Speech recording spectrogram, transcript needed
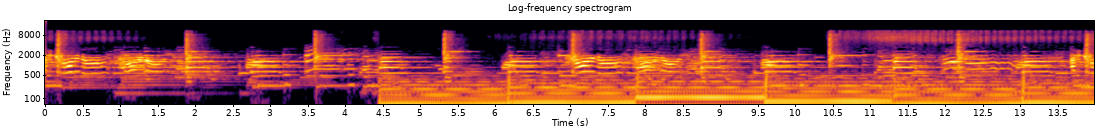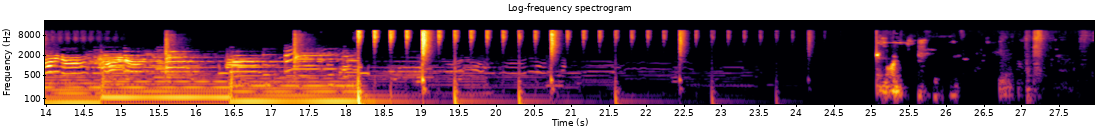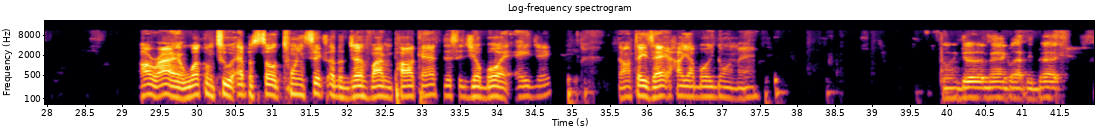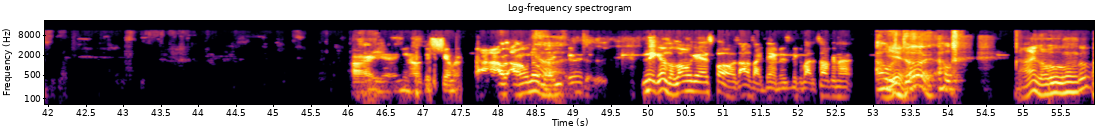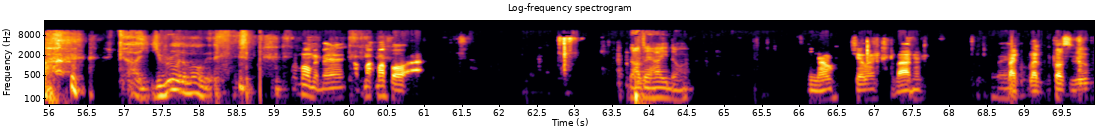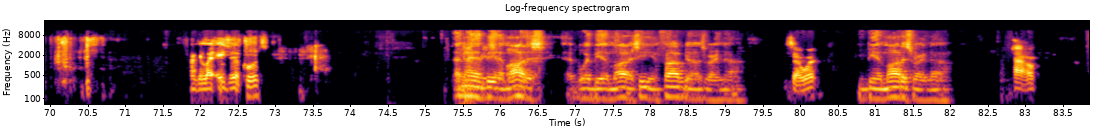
I'm calling All right, welcome to episode 26 of the Just Vibing Podcast. This is your boy AJ. Dante Zach, how y'all boys doing, man? Doing good, man. Glad to be back. All right, yeah, you know, just chilling. I, I don't know, man. You good? Nigga, it was a long ass pause. I was like, damn, this nigga about to talk or not? I was Yeah. done. I was I didn't know who was gonna go. God, you ruined the moment. One moment, man. My, my fault. Dante, how you doing? You know, chilling, vibing, like like we're supposed to do. I get like AJ, of course. That You man being your modest. That boy being modest. He eating five guys right now. So what? He being modest right now. How?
